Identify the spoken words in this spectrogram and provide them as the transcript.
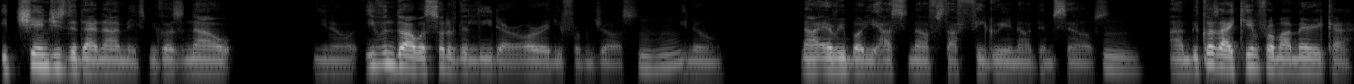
it changes the dynamics because now, you know, even though I was sort of the leader already from Jos, Mhm. you know, now everybody has to now start figuring out themselves. Mm. And because I came from America,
